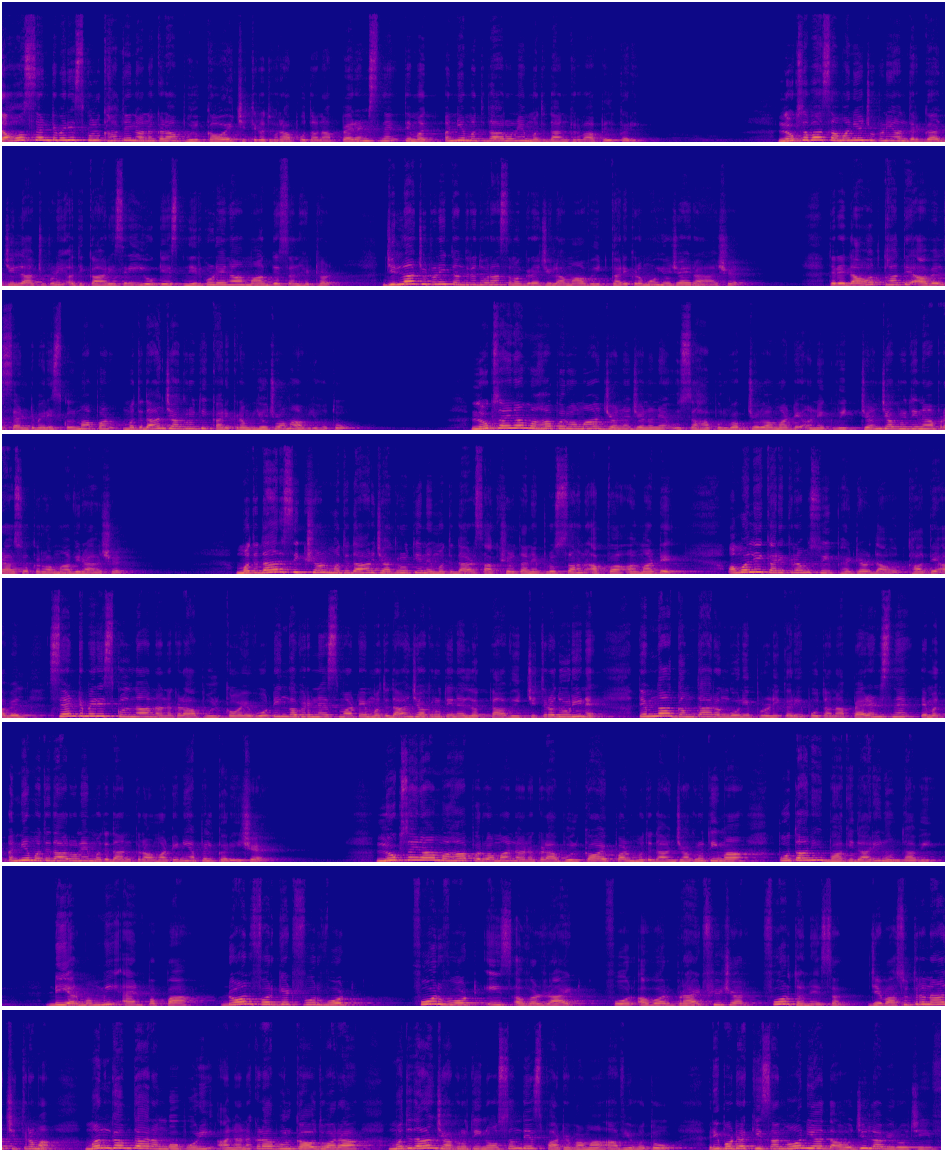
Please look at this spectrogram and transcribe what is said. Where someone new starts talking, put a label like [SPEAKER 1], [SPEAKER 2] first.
[SPEAKER 1] Dahod Saint મેરી school ખાતે નાનકડા ભૂલકાઓએ ચિત્ર દ્વારા પોતાના પેરેન્ટ્સને તેમજ અન્ય મતદારોને મતદાન કરવા અપીલ કરી. લોકસભા સામાન્ય ચૂંટણી અંતર્ગત જિલ્લા ચૂંટણી અધિકારી શ્રી યોગેશ નિર્ગુડેના માર્ગદર્શન હેઠળ જિલ્લા ચૂંટણી તંત્ર દ્વારા સમગ્ર જિલ્લામાં વિવિધ કાર્યક્રમો યોજાઈ રહ્યા છે. ત્યારે દાહોદ ખાતે આવેલ સેન્ટ મેરી સ્કૂલમાં પણ મતદાન જાગૃતિ કાર્યક્રમ યોજવામાં આવ્યો હતો. લોકશાહીના મહાપર્વમાં જનજનને ઉત્સાહપૂર્વક જોડવા માટે અનેકવિધ જનજાગૃતિના પ્રયાસો કરવામાં આવી રહ્યા છે. મતદાર શિક્ષણ, મતદાર જાગૃતિ અને મતદાર સાક્ષરતાને પ્રોત્સાહન આપવા માટે અમલી કાર્યક્રમ સ્વીપ હેઠળ દાહોદ ખાતે આવેલ સેન્ટ મેરી સ્કૂલના નાનકડા ભૂલકોએ વોટિંગ અવેરનેસ માટે મતદાન જાગૃતિને લગતા વિચિત્ર દોરીને તેમના ગમતા રંગોની પૂર્ણી કરી પોતાના પેરેન્ટ્સને તેમજ અન્ય મતદારોને મતદાન કરવા માટેની અપીલ કરી છે. લોકશાહીના મહાપર્વમાં નાનકડા ભૂલકાઓએ પણ મતદાન જાગૃતિમાં પોતાની ભાગીદારી નોંધાવી. Dear mummy and papa, don't forget for vote for vote is our right for our bright future for the nation જેવા સૂત્રના ચિત્રમાં મનગમતા રંગો પૂરી આ નાનકડા ભૂલકાઓ દ્વારા મતદાન જાગૃતિનો સંદેશ પાઠવવામાં આવ્યો હતો. રિપોર્ટર કિસાન મોહનિયા દાહોદ જિલ્લા બ્યુરો ચીફ.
